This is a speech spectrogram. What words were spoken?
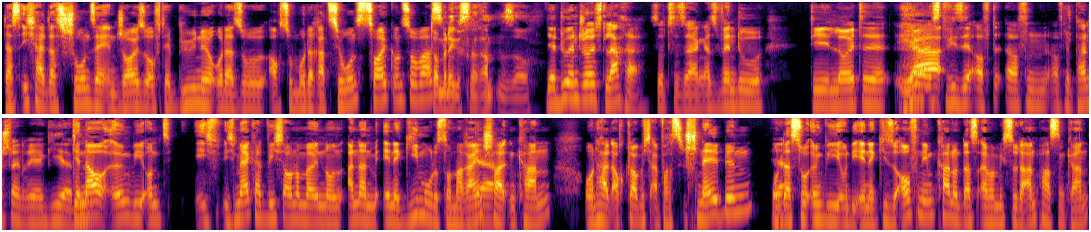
dass ich halt das schon sehr enjoy, so auf der Bühne oder so auch so Moderationszeug und sowas. Dominik ist eine Rampensau. Ja, du enjoyst Lacher sozusagen. Also wenn du die Leute Ja. hörst, wie sie auf, auf, ein, auf eine Punchline reagieren. Genau, irgendwie und ich, ich merke halt, wie ich auch nochmal in einen anderen Energiemodus nochmal reinschalten kann und halt auch, glaube ich, einfach schnell bin und Ja. das so irgendwie und die Energie so aufnehmen kann und das einfach mich so da anpassen kann.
